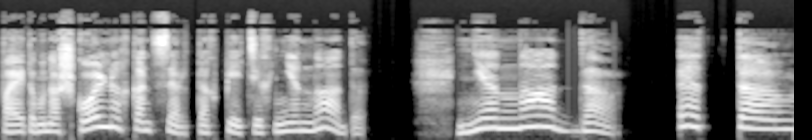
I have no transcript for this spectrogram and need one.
поэтому на школьных концертах петь их не надо. Не надо! Это...»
